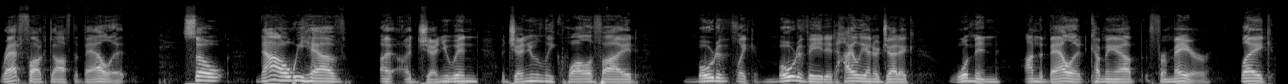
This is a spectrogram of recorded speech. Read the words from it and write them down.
rat fucked off the ballot. So now we have a, a genuine, a genuinely qualified, motive like motivated, highly energetic woman on the ballot coming up for mayor. Like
